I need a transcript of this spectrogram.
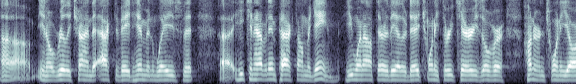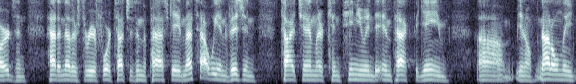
Uh, you know, really trying to activate him in ways that uh, he can have an impact on the game. He went out there the other day, 23 carries, over 120 yards, and had another three or four touches in the pass game. That's how we envision Ty Chandler continuing to impact the game. Um, you know, not only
